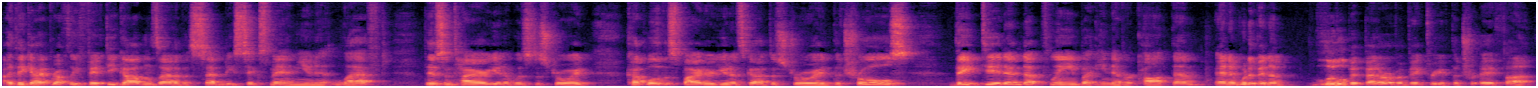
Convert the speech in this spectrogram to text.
I think I had roughly 50 goblins out of a 76-man unit left. This entire unit was destroyed. A couple of the spider units got destroyed. The trolls, they did end up fleeing, but he never caught them, and it would have been a little bit better of a victory if the if uh,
